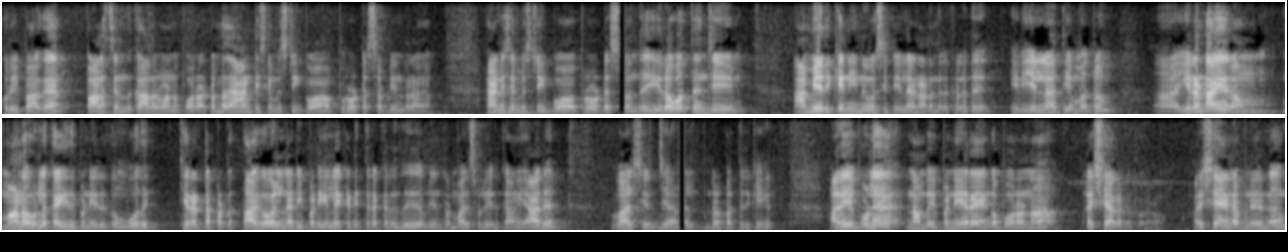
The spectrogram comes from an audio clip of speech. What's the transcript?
குறிப்பாக பாலஸ்தீனத்துக்கு ஆதரவான போராட்டம் அது ஆன்டி செமிஸ்டிக் போ ப்ரோட்டஸ்ட் அப்படின்றாங்க. ஆன்டி செமிஸ்டிக் போ ப்ரோட்டஸ்ட் வந்து இருபத்தஞ்சி அமெரிக்கன் யூனிவர்சிட்டியில் நடந்திருக்கிறது. இது எல்லாத்தையும் மற்றும் இரண்டாயிரம் மாணவர்களை கைது பண்ணியிருக்கும் போது திரட்டப்பட்ட தகவல் அடிப்படையில் கிடைத்திருக்கிறது அப்படின்ற மாதிரி சொல்லியிருக்காங்க. யார்? வால்ஸ்ட்ரீட் ஜேர்னல்ன்ற பத்திரிகைகள். அதே போல் நம்ம இப்போ நேராக எங்கே போகிறோன்னா ரஷ்யா கிட்ட போயிடும் ரஷ்யா என்ன பண்ணியிருக்காங்க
